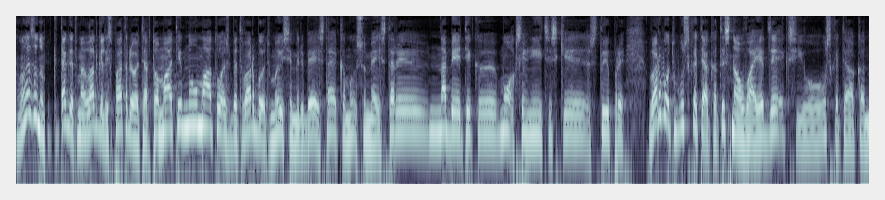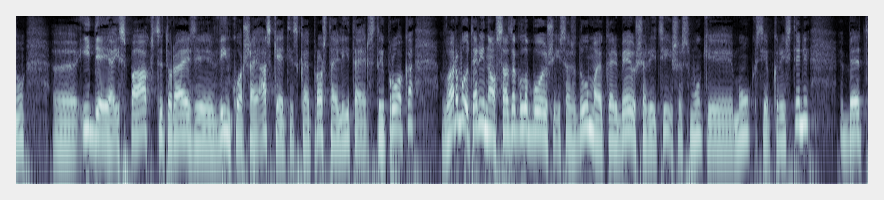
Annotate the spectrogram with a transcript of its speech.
Nu, nezinu, tagad man latgaļas patrioti ar to mātīm nomātos, bet varbūt mums ir bijis tā, ka mūsu meistari nebija tik mākslinieciski stipri. Varbūt uzskatīja, ka tas nav vajadzīgs, jo uzskatīja, ka, nu, ideja izpāks citu reizi vienkāršai asketiskai prostai lītai ir stiproka. Varbūt arī nav sazaglabojušies, es domāju, ka ir bijuši arī cīši smuki mūkas jeb kristieni, bet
